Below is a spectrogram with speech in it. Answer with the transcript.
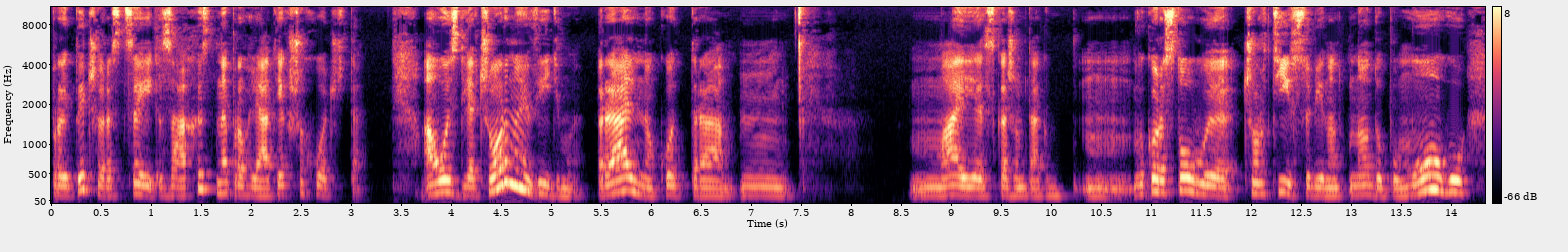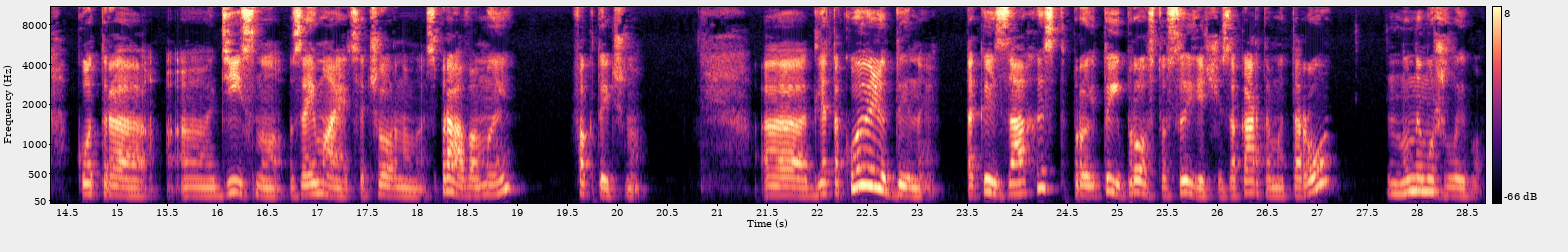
пройти через цей захист, непрогляд, якщо хочете. А ось для чорної відьми, реально, котра м, має, скажімо так, використовує чортів собі на, на допомогу, котра е, дійсно займається чорними справами, фактично, е, для такої людини такий захист пройти просто сидячи за картами Таро ну, неможливо.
